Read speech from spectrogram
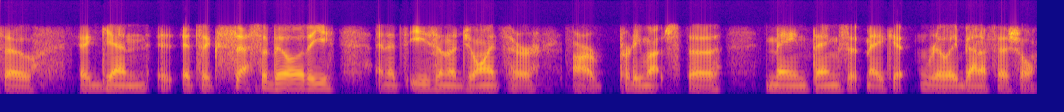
So, again, it's accessibility and its ease in the joints are, are pretty much the main things that make it really beneficial.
